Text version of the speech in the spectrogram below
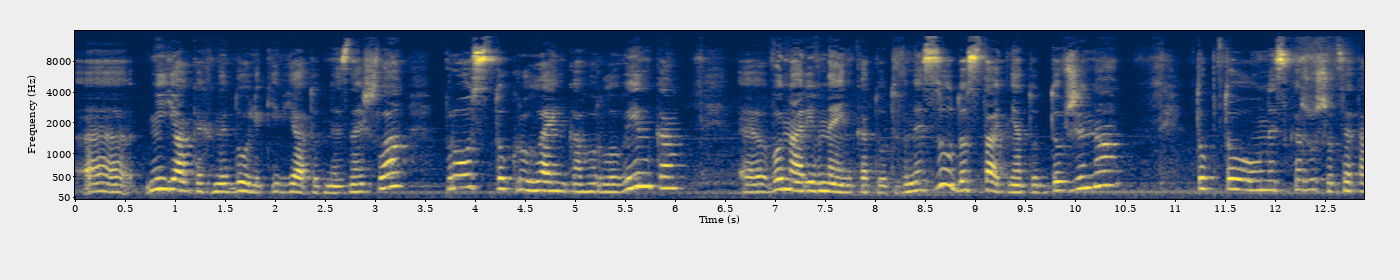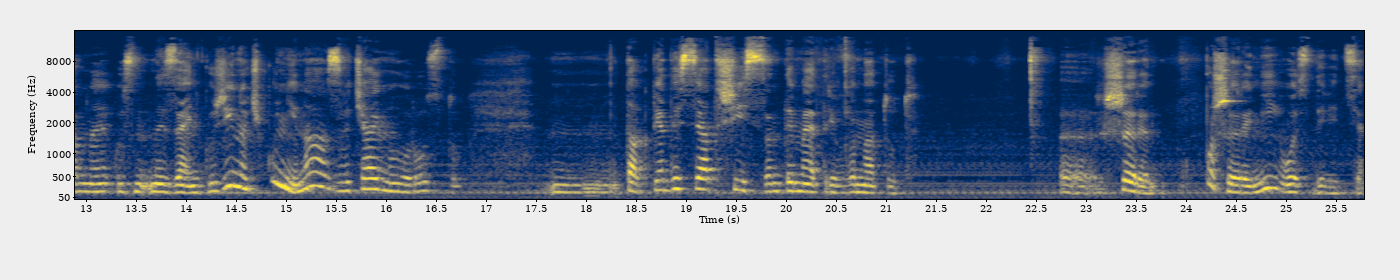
Е, ніяких недоліків я тут не знайшла. Просто кругленька горловинка. Е, Вона рівненька тут внизу, достатня тут довжина. Тобто не скажу, що це там на якусь низеньку жіночку, ні, на звичайного росту. Так, 56 сантиметрів вона тут е, ширин, по ширині, ось дивіться.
